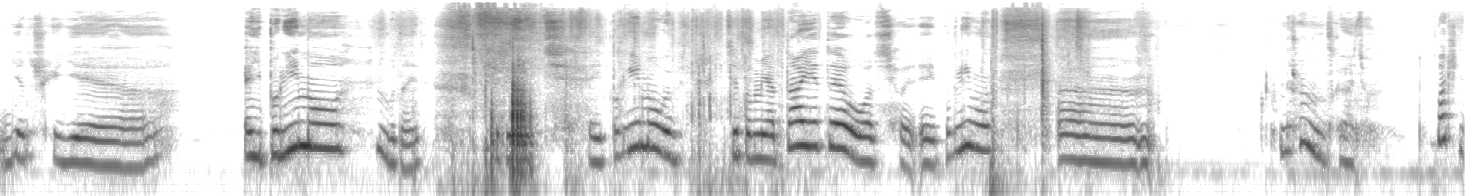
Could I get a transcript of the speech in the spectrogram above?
дедушки є Ей Прімо. Ну, ви знаєте. Ей Прімо. Ви це пам'ятаєте. Ось Ей Прімо. Ну, що нам сказати? Бачите?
